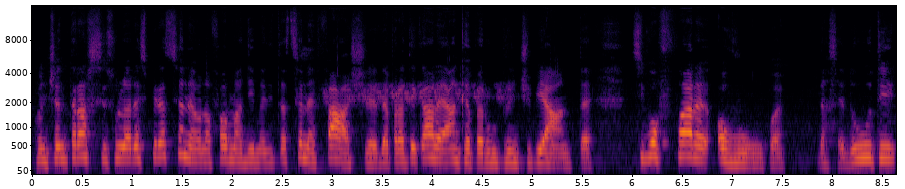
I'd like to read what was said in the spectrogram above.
Concentrarsi sulla respirazione è una forma di meditazione facile da praticare anche per un principiante. Si può fare ovunque, da seduti,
